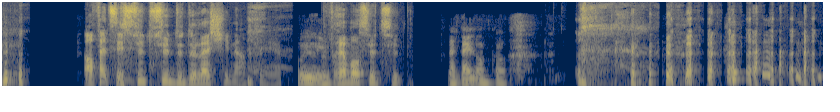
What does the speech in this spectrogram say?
En fait, c'est sud-sud de la Chine. hein. Oui, oui. Vraiment sud-sud. La Thaïlande, quoi.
